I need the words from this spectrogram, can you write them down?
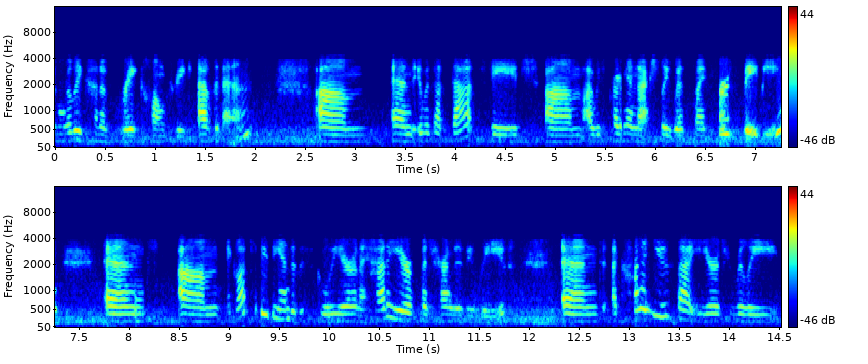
some really kind of great concrete evidence. Um, and it was at that stage um, I was pregnant actually with my first baby, and um, it got to be the end of the school year, and I had a year of maternity leave, and I kind of used that year to really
